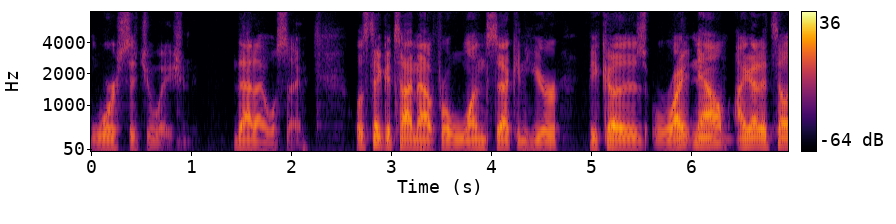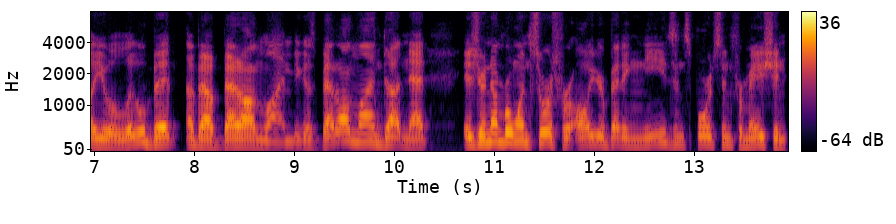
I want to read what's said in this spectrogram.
worse situation. That I will say. Let's take a timeout for one second here because right now I got to tell you a little bit about Bet Online because betonline.net is your number one source for all your betting needs and sports information.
